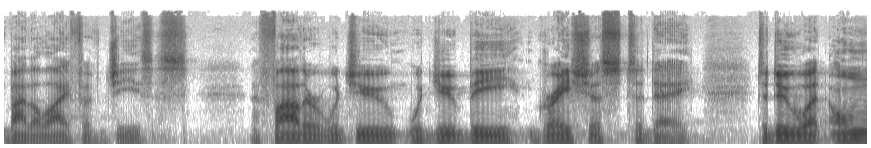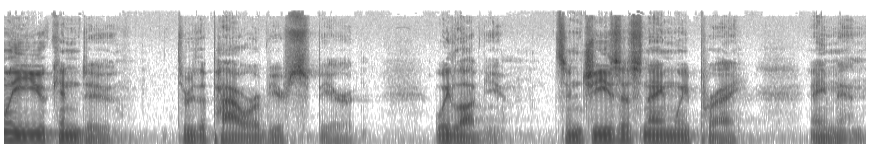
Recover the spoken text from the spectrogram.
by the life of Jesus. Father, would you, would you be gracious today? To do what only you can do through the power of your Spirit. We love you. It's in Jesus' name we pray. Amen.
